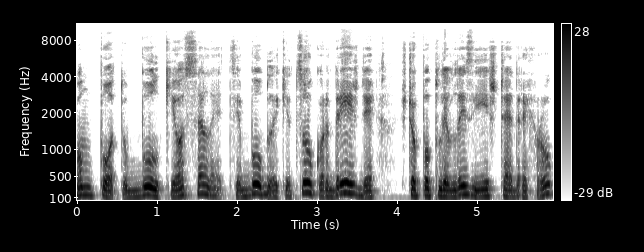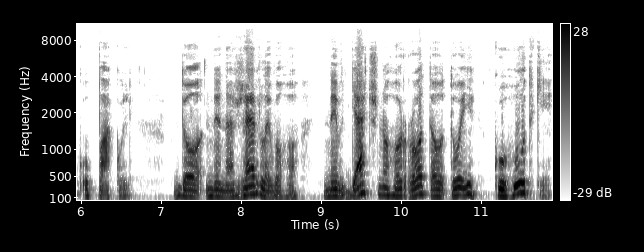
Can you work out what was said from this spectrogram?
компоту, булки, оселедці, бублики, цукор, дріжджі, що попливли з її щедрих рук у пакуль, до ненажерливого, невдячного рота отої кугутки,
